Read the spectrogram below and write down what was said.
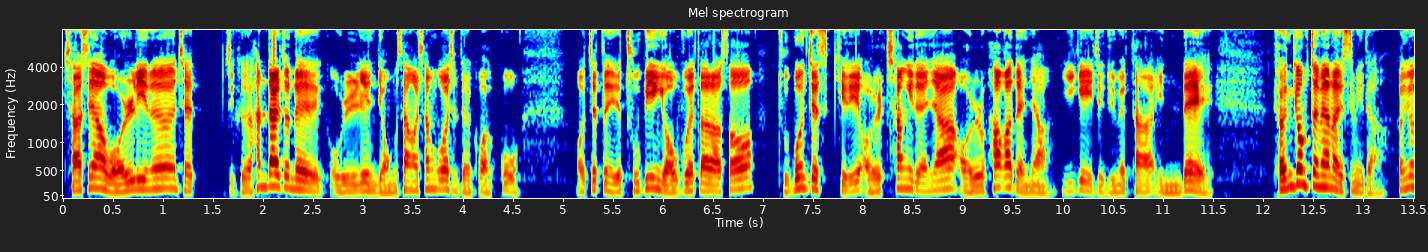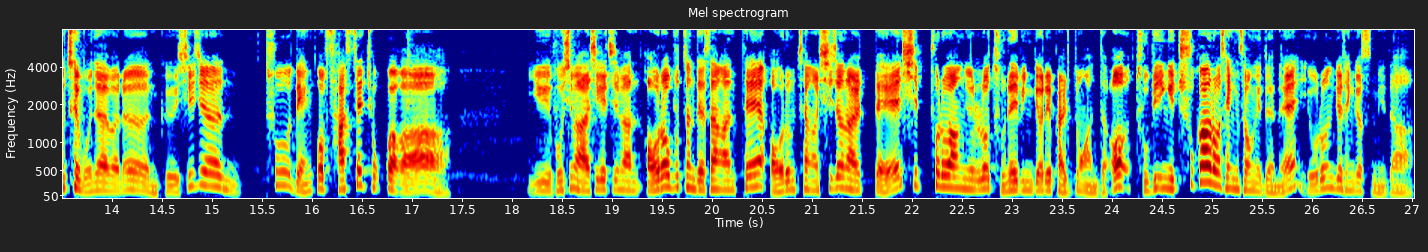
자세한 원리는 제 그 한 달 전에 올린 영상을 참고하시면 될 것 같고 어쨌든 이제 두빙 여부에 따라서 두 번째 스킬이 얼창이 되냐 얼화가 되냐 이게 이제 뉴메타인데 변경점이 하나 있습니다. 변경점이 뭐냐면은 그 시즌 2 냉법 4셋 효과가 이 보시면 아시겠지만 얼어붙은 대상한테 얼음창을 시전할 때 10% 확률로 두뇌 빙결이 발동한다. 어, 두 빙이 추가로 생성이 되네. 요런 게 생겼습니다.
